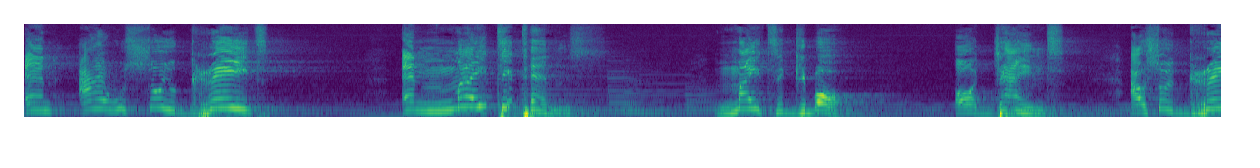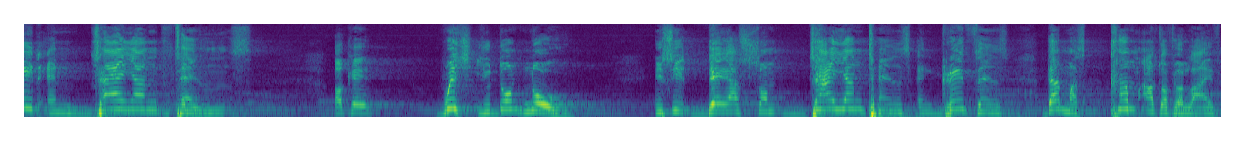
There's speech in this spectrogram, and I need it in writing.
And I will show you great and mighty things. Mighty Gibor or giants. I'll show you great and giant things. Okay, which you don't know. You see, there are some giant things and great things that must come out of your life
